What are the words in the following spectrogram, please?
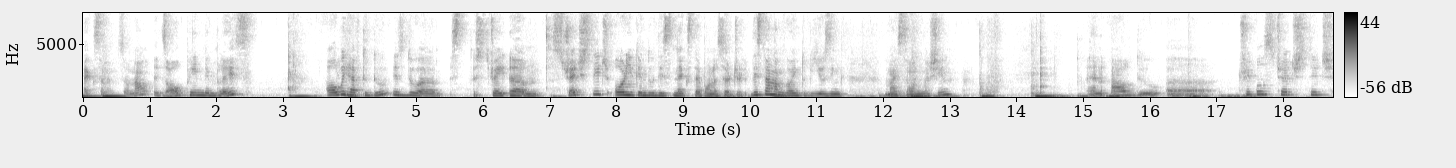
Excellent. So now it's all pinned in place all we have to do is do a straight um, stretch stitch or you can do this next step on a serger. This time I'm going to be using my sewing machine. And I'll do a triple stretch stitch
